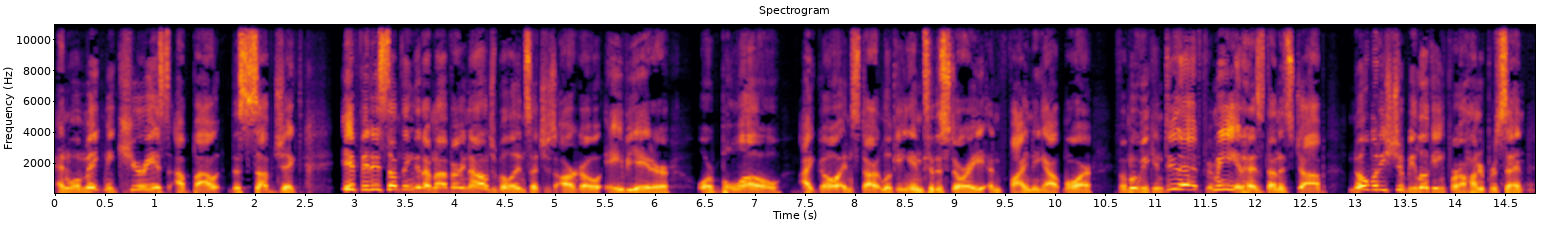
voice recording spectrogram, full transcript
and will make me curious about the subject. If it is something that I'm not very knowledgeable in, such as Argo, Aviator, or Blow, I go and start looking into the story and finding out more. If a movie can do that, for me, it has done its job. Nobody should be looking for 100%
